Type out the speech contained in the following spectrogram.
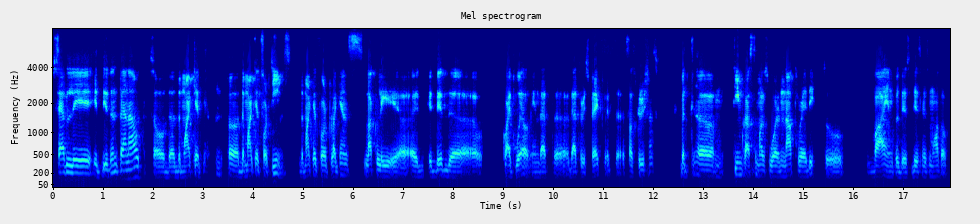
Sadly, it didn't pan out. So the, the market, uh, the market for teams, the market for plugins, luckily, uh, it, it, did uh, quite well in that, uh, that respect with subscriptions but um, team customers were not ready to buy into this business model.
